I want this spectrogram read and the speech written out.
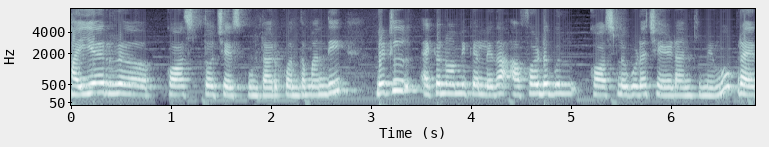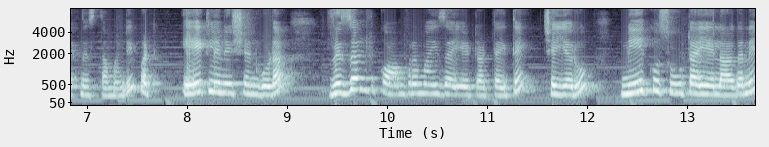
హయ్యర్ కాస్ట్తో uh, చేసుకుంటారు కొంతమంది లిటిల్ ఎకనామికల్ లేదా అఫోర్డబుల్ కాస్ట్లో కూడా చేయడానికి మేము ప్రయత్నిస్తామండి. బట్ ఏ క్లినిషియన్ కూడా రిజల్ట్ కాంప్రమైజ్ అయ్యేటట్టయితే చెయ్యరు. మీకు సూట్ అయ్యేలాగానే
